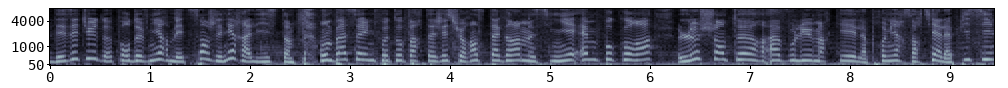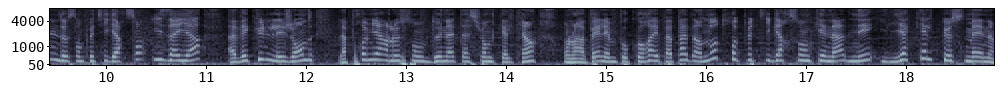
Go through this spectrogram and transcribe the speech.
des études pour devenir médecin généraliste. On passe à une photo partagée sur Instagram signée M. Pokora. Le chanteur a voulu marquer la première sortie à la piscine de son petit garçon Isaiah avec une légende. La première leçon de natation de quelqu'un. On le rappelle, M. Pokora est papa d'un autre petit garçon Kena, né il y a quelques semaines.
